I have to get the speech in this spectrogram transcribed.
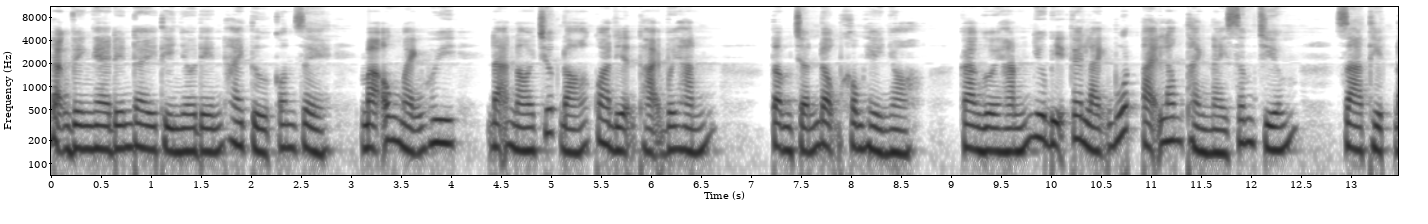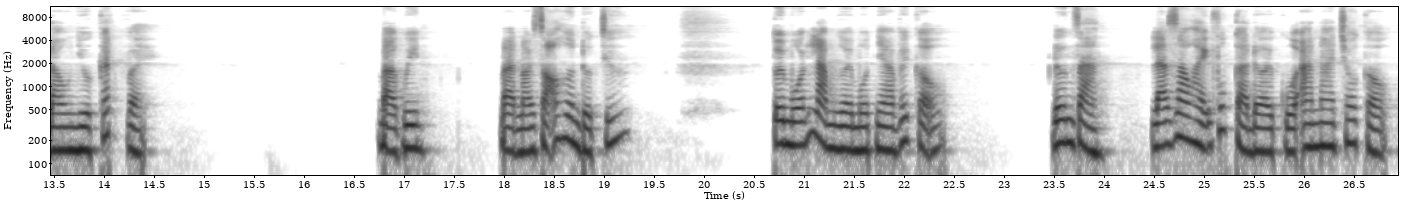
Đặng Vinh nghe đến đây thì nhớ đến hai từ con rể mà ông Mạnh Huy đã nói trước đó qua điện thoại với hắn. Tâm chấn động không hề nhỏ. Cả người hắn như bị cây lạnh buốt tại Long Thành này xâm chiếm, da thịt đau như cắt vậy. Bà Win, bà nói rõ hơn được chứ. Tôi muốn làm người một nhà với cậu. Đơn giản là giao hạnh phúc cả đời của Anna cho cậu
